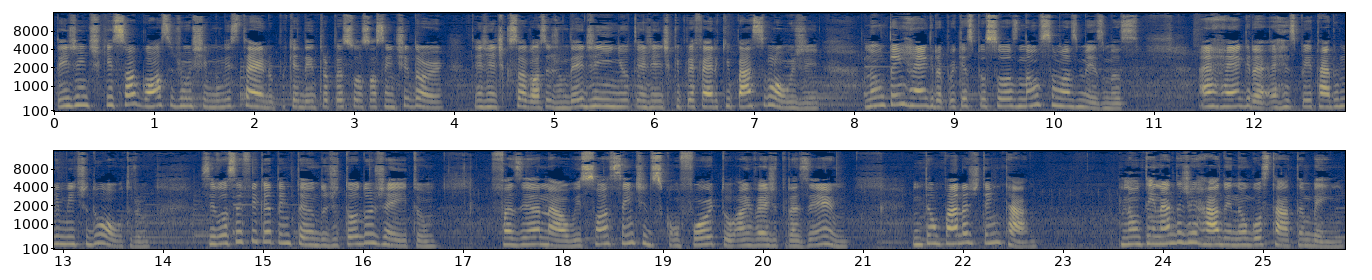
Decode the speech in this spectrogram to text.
Tem gente que só gosta de um estímulo externo, porque dentro a pessoa só sente dor. Tem gente que só gosta de um dedinho, tem gente que prefere que passe longe. Não tem regra, porque as pessoas não são as mesmas. A regra é respeitar o limite do outro. Se você fica tentando de todo jeito fazer anal e só sente desconforto ao invés de prazer, então para de tentar. Não tem nada de errado em não gostar também.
